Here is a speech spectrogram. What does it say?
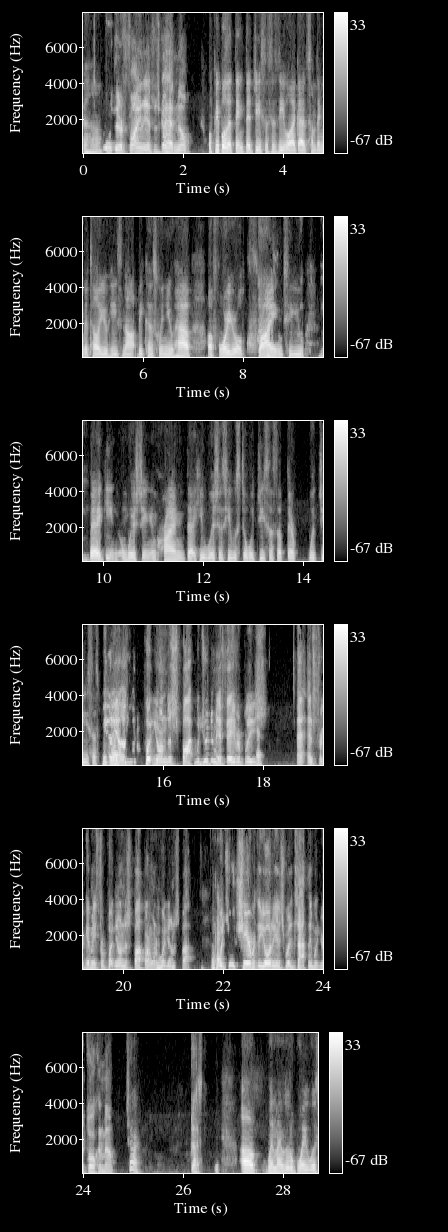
uh through their finances. Go ahead, Mill. Well, people that think that Jesus is evil, I got something to tell you. He's not because when you have a four-year-old crying to you, mm-hmm. begging and wishing and crying that he wishes he was still with Jesus up there with Jesus. Amelia, I'm going to put you on the spot. Would you do mm-hmm. me a favor, please? Yes. And, and forgive me for putting you on the spot, but I'm going to put you mm-hmm. on the spot. Okay, Would you share with the audience what exactly what you're talking about? sure. Go ahead. uh when my little boy was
